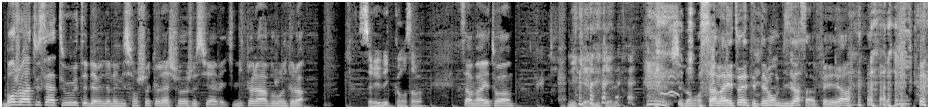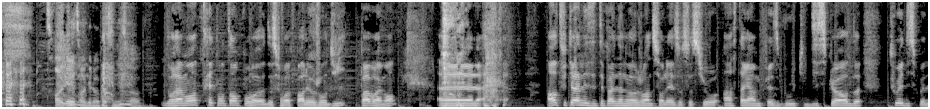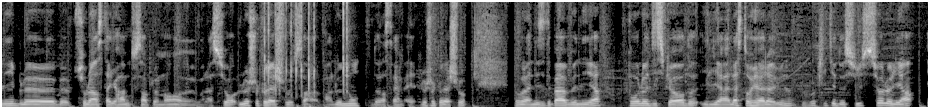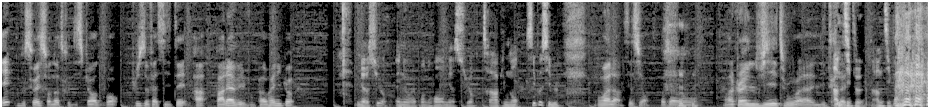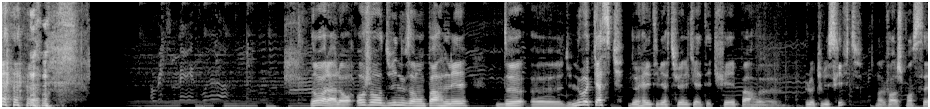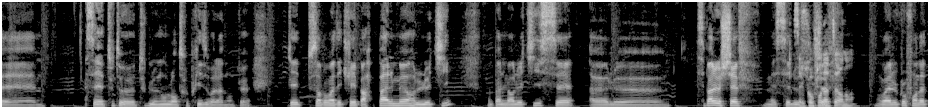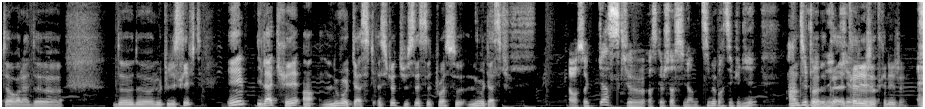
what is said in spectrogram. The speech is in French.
Bonjour à tous et à toutes et bienvenue dans l'émission Chocolat Chaud. Je suis avec Nicolas. Bonjour Nicolas. Salut Vic, comment ça va? Ça va et toi? Nickel, nickel. Je sais pas, ça va et toi? T'es tellement bizarre, ça m'a fait rire. tranquille, tranquille, on continue, c'est pas grave. Vraiment très content pour, euh, de ce qu'on va parler aujourd'hui. Pas vraiment. Euh, en tout cas, n'hésitez pas à venir nous rejoindre sur les réseaux sociaux Instagram, Facebook, Discord. Tout est disponible euh, bah, sur le Instagram, tout simplement. euh, voilà, sur le chocolat chaud. Le nom de l'Instagram est le chocolat chaud. Donc voilà, n'hésitez pas à venir. Pour le Discord, il y a la story à la une. Vous cliquez dessus sur le lien et vous serez sur notre Discord pour plus de facilité à parler avec vous. Pas vrai, Nico? Bien sûr, et nous répondrons bien sûr très rapidement, si possible. Voilà, c'est sûr. Ça, on, on a quand même une vie et tout. Voilà, une vie très Un petit peu, un petit peu. Donc voilà, alors aujourd'hui nous allons parler de, euh, du nouveau casque de réalité virtuelle qui a été créé par euh, l'Oculus Rift. Enfin, je pense que c'est c'est tout, euh, tout le nom de l'entreprise, voilà, donc euh, qui a tout simplement été créé par Palmer Luckey. Palmer Luckey, c'est euh, le c'est pas le chef, mais c'est le C'est le cofondateur, non? Ouais, le cofondateur voilà, de, de, de l'Oculus Rift. Et il a créé un nouveau casque. Est-ce que tu sais c'est quoi ce nouveau casque? Alors ce casque, euh, à ce que je sache, il est un petit peu particulier. Un petit peu, très, très léger, très léger.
